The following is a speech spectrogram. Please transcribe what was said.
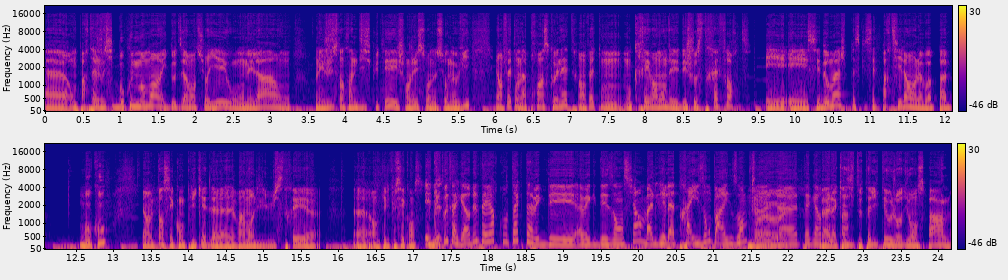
Euh, on partage aussi beaucoup de moments avec d'autres aventuriers où on est là, on, est juste en train de discuter, échanger sur nos, vies. Et en fait, on apprend à se connaître et en fait, on, crée vraiment des, choses très fortes. Et, c'est dommage parce que cette partie-là, on la voit pas beaucoup. Et en même temps, c'est compliqué de vraiment l'illustrer euh, en quelques séquences. Et du coup, t'as gardé d'ailleurs contact avec des avec des anciens, malgré la trahison par exemple. Ouais, euh, ouais, t'as- gardé Bah, la quasi-totalité aujourd'hui, on se parle.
